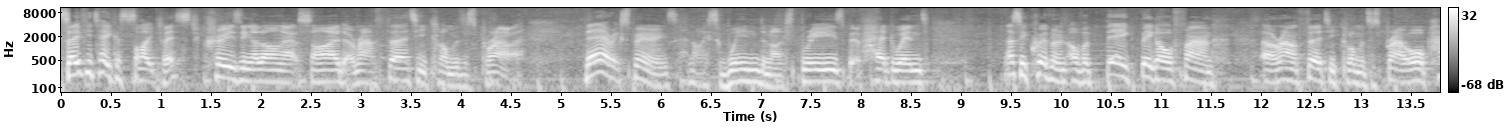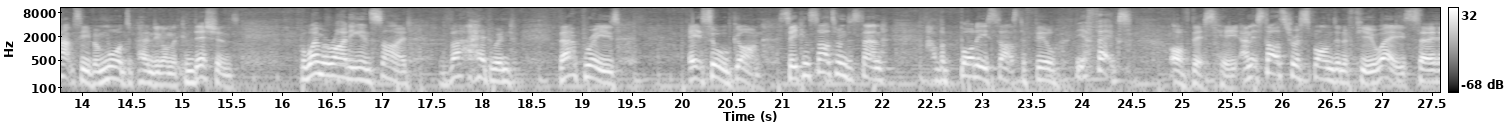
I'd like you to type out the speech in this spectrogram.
So if you take a cyclist cruising along outside around 30 kilometers per hour, they're experiencing a nice wind, a nice breeze, a bit of headwind. That's the equivalent of a big, big old fan Uh, around 30 kilometers per hour, or perhaps even more depending on the conditions. But when we're riding inside, that headwind, that breeze, it's all gone. So you can start to understand how the body starts to feel the effects of this heat and it starts to respond in a few ways. So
